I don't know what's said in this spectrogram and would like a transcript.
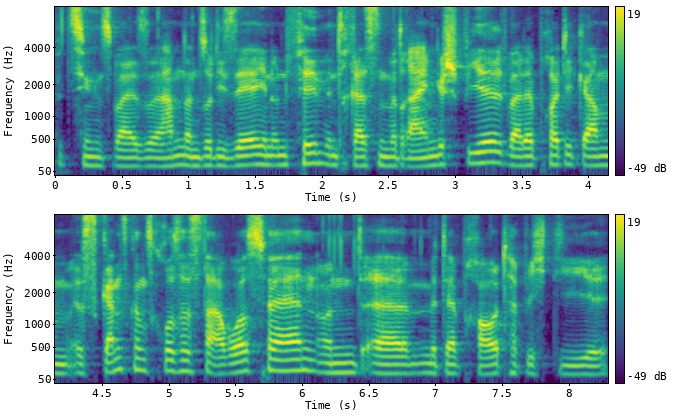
Beziehungsweise haben dann so die Serien- und Filminteressen mit reingespielt, weil der Bräutigam ist ganz, ganz großer Star Wars-Fan und äh, mit der Braut habe ich die,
